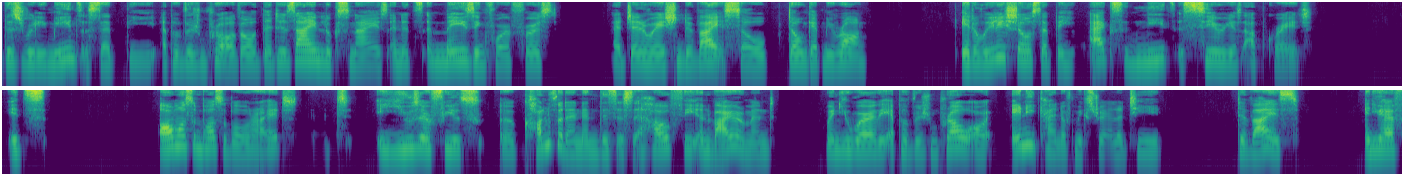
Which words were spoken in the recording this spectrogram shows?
this really means is that the Apple Vision Pro, although the design looks nice and it's amazing for a first uh, generation device, so don't get me wrong, it really shows that the UX needs a serious upgrade. It's almost impossible, right? A user feels uh, confident and this is a healthy environment when you wear the Apple Vision Pro or any kind of mixed reality device and you have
